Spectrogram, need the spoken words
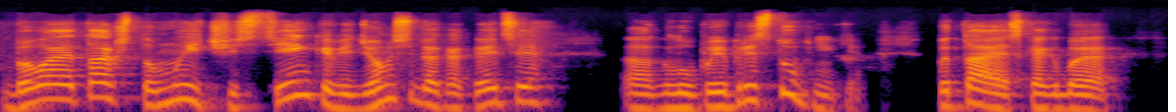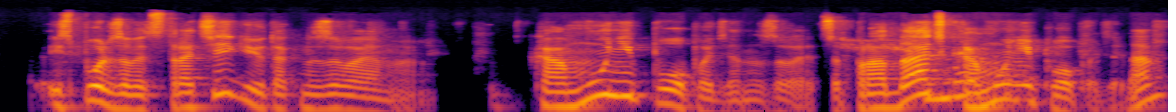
Бывает так, что мы частенько ведем себя как эти э, глупые преступники, пытаясь как бы использовать стратегию так называемую, кому не попадя называется, продать кому не попадя, да?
